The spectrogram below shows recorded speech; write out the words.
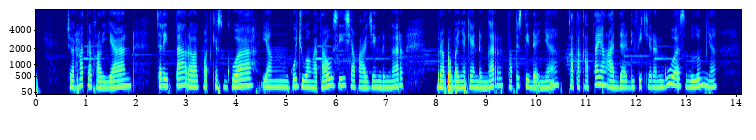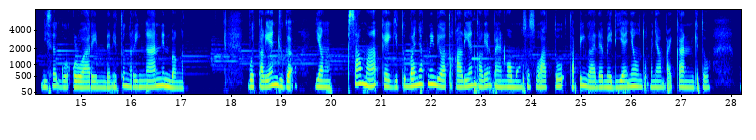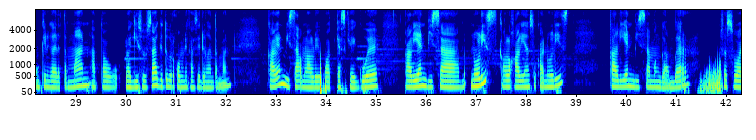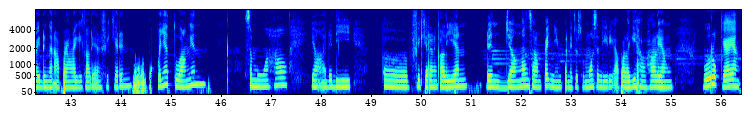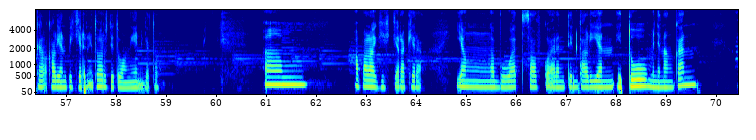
curhat ke kalian cerita lewat podcast gue yang gue juga nggak tahu sih siapa aja yang denger berapa banyak yang dengar tapi setidaknya kata-kata yang ada di pikiran gue sebelumnya bisa gue keluarin dan itu ngeringanin banget. Buat kalian juga yang sama kayak gitu banyak nih di otak kalian kalian pengen ngomong sesuatu tapi nggak ada medianya untuk menyampaikan gitu mungkin gak ada teman atau lagi susah gitu berkomunikasi dengan teman kalian bisa melalui podcast kayak gue. Kalian bisa nulis kalau kalian suka nulis kalian bisa menggambar sesuai dengan apa yang lagi kalian pikirin. Pokoknya tuangin semua hal yang ada di uh, pikiran kalian dan jangan sampai nyimpen itu semua sendiri apalagi hal-hal yang buruk ya yang kalian pikirin itu harus dituangin gitu um, apalagi kira-kira yang ngebuat self quarantine kalian itu menyenangkan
